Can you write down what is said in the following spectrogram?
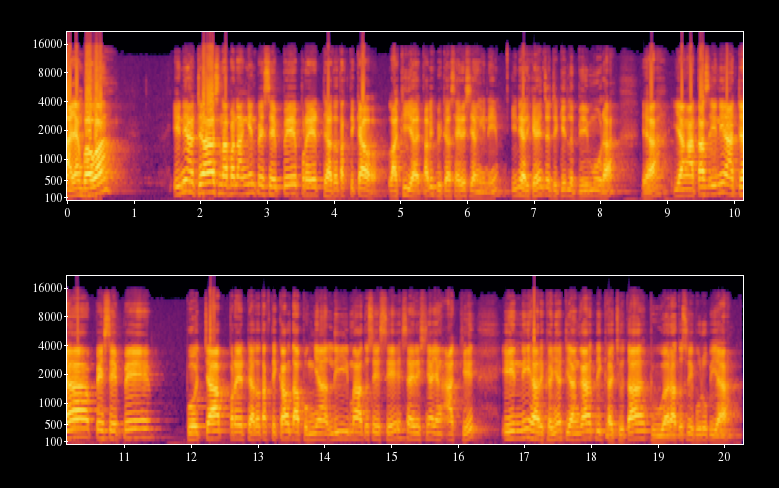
Nah, yang bawah ini ada senapan angin PCP Predator Tactical lagi ya, tapi beda series yang ini. Ini harganya sedikit lebih murah ya. Yang atas ini ada PCP Bocap Predator Tactical tabungnya 500 cc, seriesnya yang AG ini harganya di angka Rp3.200.000.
